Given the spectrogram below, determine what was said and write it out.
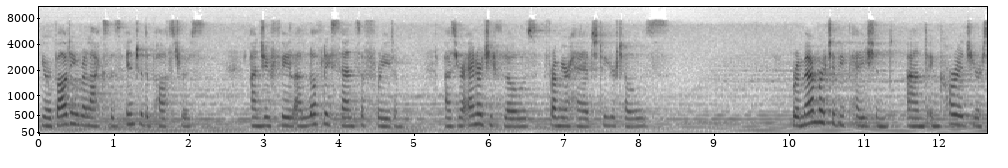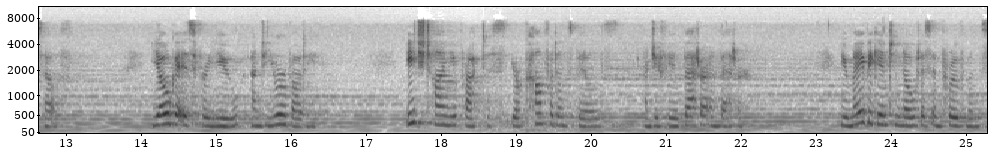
Your body relaxes into the postures, and you feel a lovely sense of freedom as your energy flows from your head to your toes. Remember to be patient and encourage yourself. Yoga is for you and your body. Each time you practice, your confidence builds and you feel better and better. You may begin to notice improvements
